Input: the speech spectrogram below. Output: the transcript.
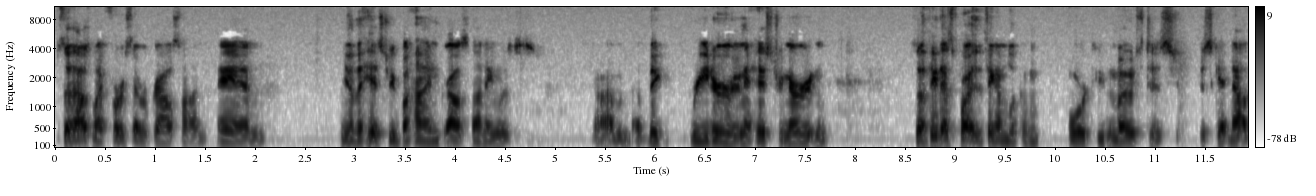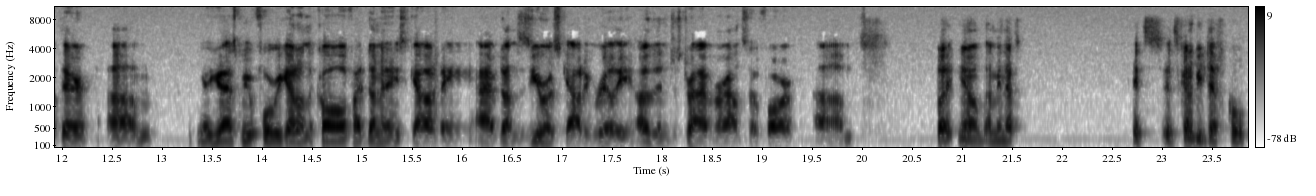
so that was my first ever grouse hunt, and you know the history behind grouse hunting was I'm a big reader and a history nerd, and so I think that's probably the thing I'm looking forward to the most is just getting out there. Um, you know, you asked me before we got on the call if I'd done any scouting. I have done zero scouting really, other than just driving around so far. Um, but you know, I mean, that's it's it's going to be difficult,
